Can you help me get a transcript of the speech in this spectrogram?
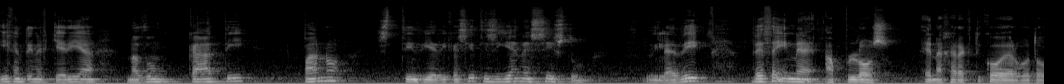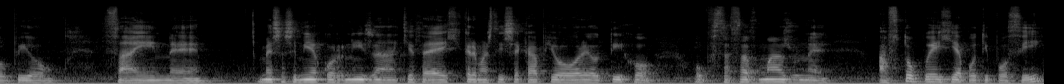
είχαν την ευκαιρία να δουν κάτι πάνω στη διαδικασία της γένεσής του. Δηλαδή δεν θα είναι απλώς ένα χαρακτικό έργο το οποίο θα είναι μέσα σε μια κορνίζα και θα έχει κρεμαστεί σε κάποιο ωραίο τοίχο όπου θα θαυμάζουν αυτό που έχει αποτυπωθεί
